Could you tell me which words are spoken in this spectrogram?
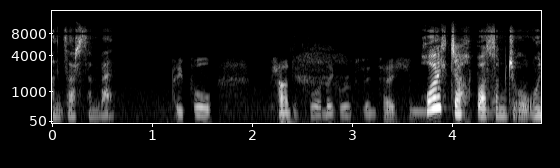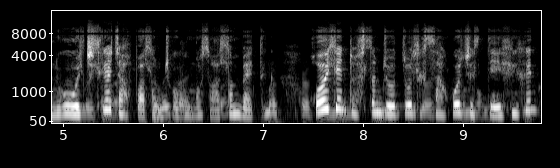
анзаарсан байна. Хуульч авах боломжгүй, үнэгүй үйлчилгээж авах боломжгүй хүмүүс олон байдаг. Хуулийн тусламж үзүүлэх санхүүжилтийн ихэнх нь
